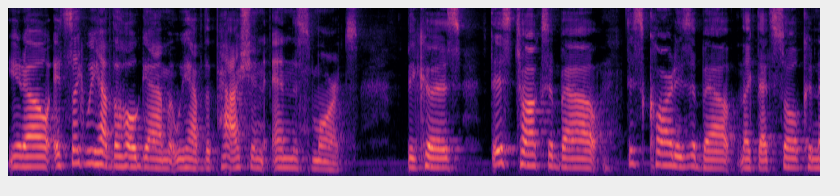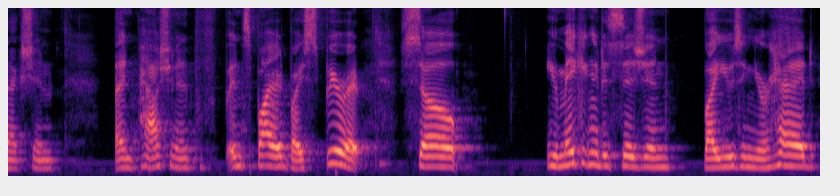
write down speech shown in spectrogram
you know it's like we have the whole gamut. We have the passion and the smarts because this talks about this card is about like that soul connection and passion and inspired by spirit. So you're making a decision by using your head,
